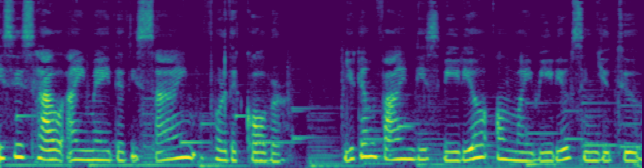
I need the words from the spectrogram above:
This is how I made the design for the cover. You can find this video on my videos in YouTube.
